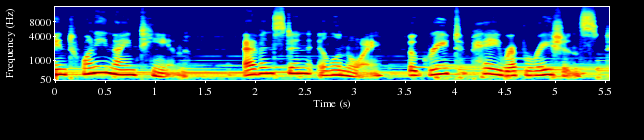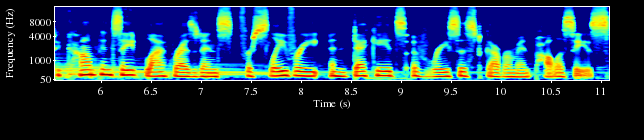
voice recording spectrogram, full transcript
In 2019, Evanston, Illinois, agreed to pay reparations to compensate black residents for slavery and decades of racist government policies.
